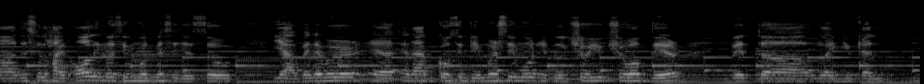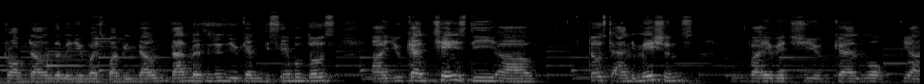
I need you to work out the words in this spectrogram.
Uh, this will hide all immersive mode messages. So yeah whenever uh, an app goes into immersive mode it will show you show up there with uh, like you can drop down the menu by swiping down. That messages you can disable those. Uh, you can change the uh, toast animations by which you can well yeah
